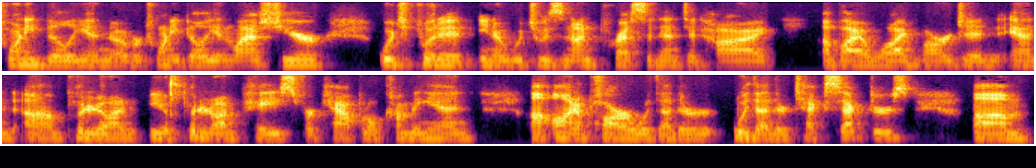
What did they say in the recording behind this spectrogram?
20 billion, over 20 billion last year, which put it, you know, which was an unprecedented high uh, by a wide margin and um, put it on you know put it on pace for capital coming in uh, on a par with other with other tech sectors. Um,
